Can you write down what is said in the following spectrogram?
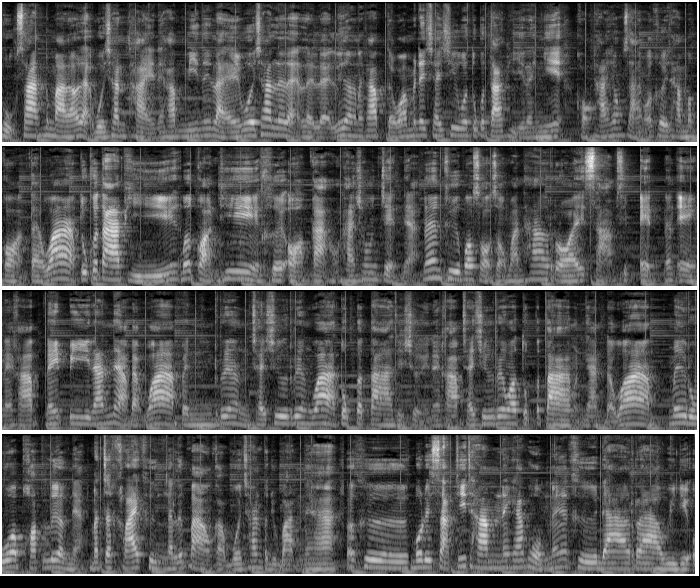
ถูกสร้างขึ้นมาแล้วแหละเวอร์ชันไทยนะครับ มีในหลายเวอร์ชันเลยแหละหลาย ๆ เรื่องนะครับ แต่ว่าไม่ได้ใช้ชื่อว่าตุ๊กตาผีอะไรอย่างนี้ ของทางช่อง3ก็เคยทำมาก่อน แต่ว่าตุ๊กตาผีเมื่อก่อนที่เคยออกอากาศของทางช่อง 7 เนี่ย นั่นคือพศ 2531 นั่นเองนะครับ ในปีนั้นเนี่ยแบบว่าเป็นเรื่องใช้ชื่อเรื่องว่าตุ๊กตาเฉยๆนะครับ ใช้ชื่อเรื่องว่าตุ๊กตาเหมือนกัน แต่ว่าไม่รู้ว่าพล็อตเรื่องเนี่ยมันจะคล้ายคลึงกันหรือเปล่ากับเวอร์ชันปัจจุบันนะฮะก็คือบริษัทที่ทำนะครับผมนั่นก็คือดาราวิดีโอ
